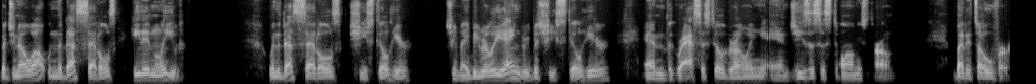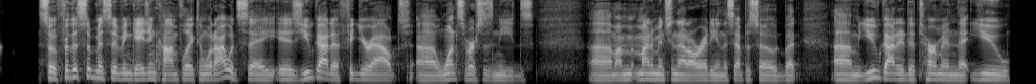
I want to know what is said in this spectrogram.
but you know what when the dust settles he didn't leave when the dust settles she's still here she may be really angry but she's still here and the grass is still growing and Jesus is still on his throne. But it's over. So, for the submissive, engaging conflict, and what I would say is you've got to figure out uh, wants versus needs. Um, I might have mentioned that already in this episode, but um, you've got to determine that you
